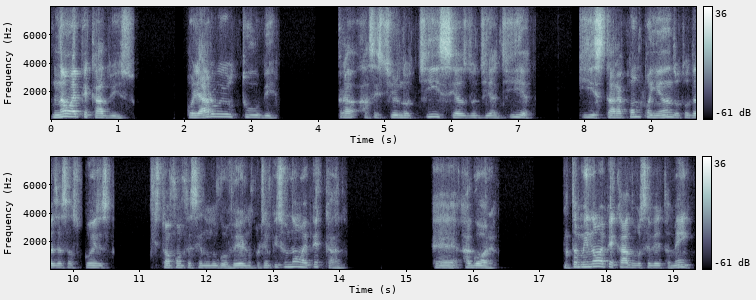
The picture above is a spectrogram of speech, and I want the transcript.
Não é pecado isso. Olhar o YouTube para assistir notícias do dia a dia e estar acompanhando todas essas coisas que estão acontecendo no governo, por exemplo, isso não é pecado. É, agora, também não é pecado você ver também,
